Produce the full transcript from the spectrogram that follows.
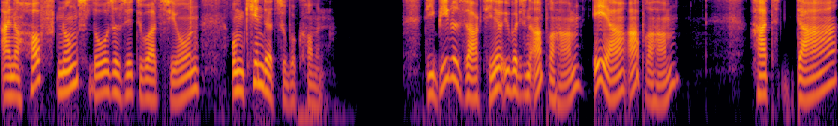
eine hoffnungslose Situation, um Kinder zu bekommen. Die Bibel sagt hier über diesen Abraham, er, Abraham, hat da,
